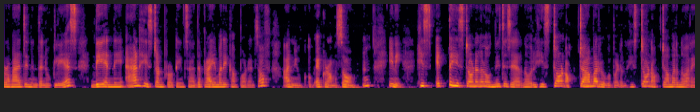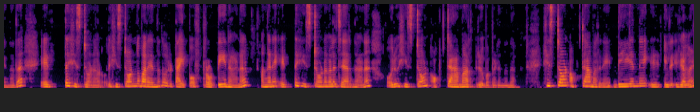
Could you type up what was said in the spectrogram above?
chromatin in the nucleus D N A and histone proteins are the primary components of a new a chromosome ഇനി ഹിസ് എട്ട് ഹിസ്റ്റോണുകൾ ഒന്നിച്ച് ചേർന്ന് ഒരു ഹിസ്റ്റോൺ ഒക്ടാമർ രൂപപ്പെടുന്നു. ഹിസ്റ്റോൺ ഒക്ടാമർ എന്ന് പറയുന്നത് എട്ട് ഹിസ്റ്റോണുകൾ. ഒരു ഹിസ്റ്റോൺ എന്ന് പറയുന്നത് ഒരു ടൈപ്പ് ഓഫ് പ്രോട്ടീൻ ആണ്. അങ്ങനെ എട്ട് ഹിസ്റ്റോണുകൾ ചേർന്നാണ് ഒരു ഹിസ്റ്റോൺ ഒക്ടാമർ രൂപപ്പെടുന്നത്. ഹിസ്റ്റോൺ ഒക്ടാമറിനെ ഡി എൻ എ ഇഴകൾ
